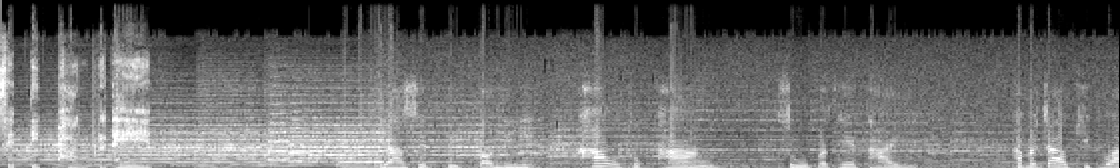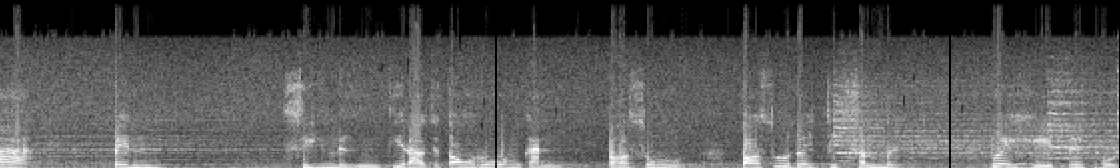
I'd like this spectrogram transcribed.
เสพติดผ่านประเทศ ยาเสพติดตอนนี้เข้าทุกทางสู่ประเทศไทย ข้าพเจ้าคิดว่าเป็นสิ่งหนึ่งที่เราจะต้องร่วมกันต่อสู้ ต่อสู้ด้วยจิตสำนึก ด้วยเหตุด้วยผล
